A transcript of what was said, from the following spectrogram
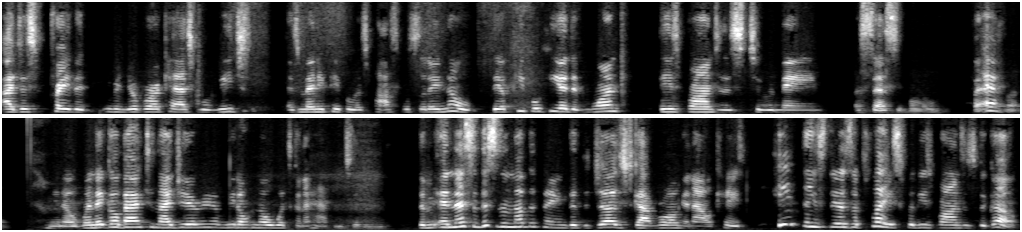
I just pray that even your broadcast will reach as many people as possible so they know there are people here that want these bronzes to remain accessible forever. You know, when they go back to Nigeria, we don't know what's going to happen to them. The, and that's this is another thing that the judge got wrong in our case. He thinks there's a place for these bronzes to go.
